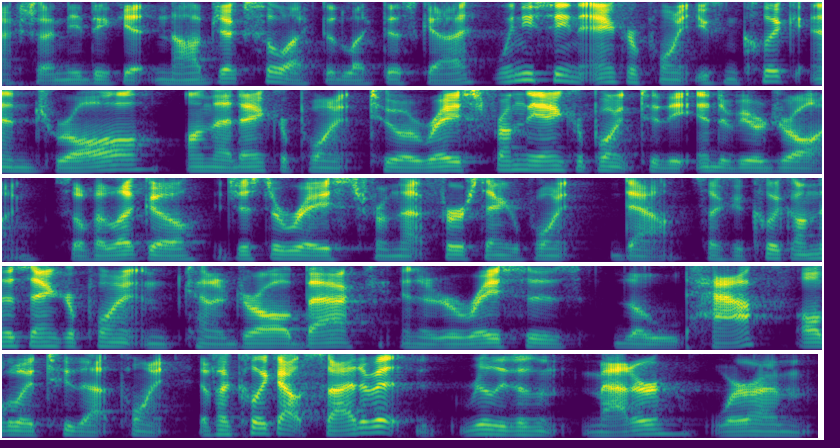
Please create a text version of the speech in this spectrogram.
actually I need to get an object selected like this guy. When you see an anchor point, you can click and draw on that anchor point to erase from the anchor point to the end of your drawing. So if I let go, it just erased from that first anchor point down. So I could click on this anchor point and kind of draw back and it erases the path all the way to that point. If I click outside of it, it really doesn't matter where I'm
